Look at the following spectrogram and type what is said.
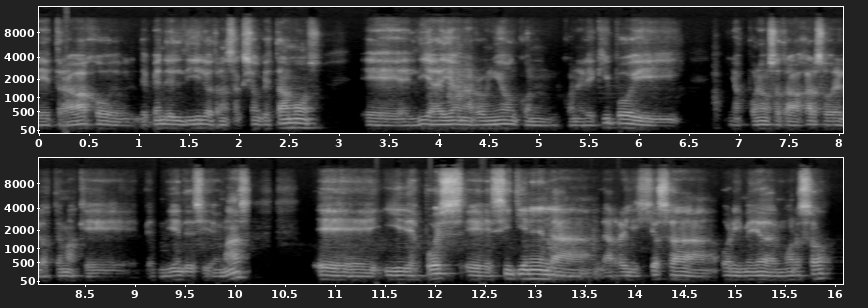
eh, trabajo, depende del deal o transacción que estamos, eh, el día a día una reunión con, con el equipo y, nos ponemos a trabajar sobre los temas que, pendientes y demás. Eh, y después sí tienen la, la, religiosa hora y media de almuerzo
